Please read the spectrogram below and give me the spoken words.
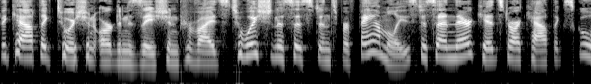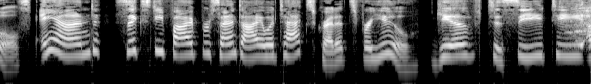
The Catholic Tuition Organization provides tuition assistance for families to send their kids to our Catholic schools and 65% Iowa tax credits for you. Give to ctoiowa.org.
